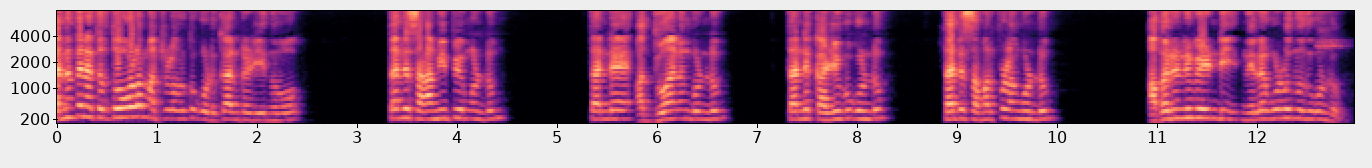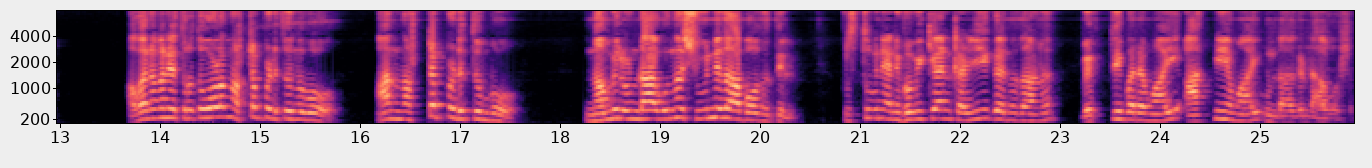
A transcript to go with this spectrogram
തന്നെ തന്നെ എത്രത്തോളം മറ്റുള്ളവർക്ക് കൊടുക്കാൻ കഴിയുന്നുവോ തന്റെ സാമീപ്യം കൊണ്ടും തന്റെ അധ്വാനം കൊണ്ടും തന്റെ കഴിവ് കൊണ്ടും തന്റെ സമർപ്പണം കൊണ്ടും അവനു വേണ്ടി നിലകൊള്ളുന്നത് കൊണ്ടും അവനവൻ എത്രത്തോളം നഷ്ടപ്പെടുത്തുന്നുവോ ആ നഷ്ടപ്പെടുത്തുമ്പോൾ നമ്മിലുണ്ടാകുന്ന ശൂന്യതാബോധത്തിൽ ക്രിസ്തുവിനെ അനുഭവിക്കാൻ കഴിയുക എന്നതാണ് വ്യക്തിപരമായി ആത്മീയമായി ഉണ്ടാകേണ്ട ആഘോഷം.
